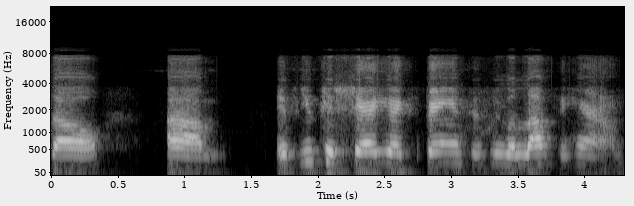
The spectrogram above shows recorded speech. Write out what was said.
so um, if you could share your experiences, we would love to hear them.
